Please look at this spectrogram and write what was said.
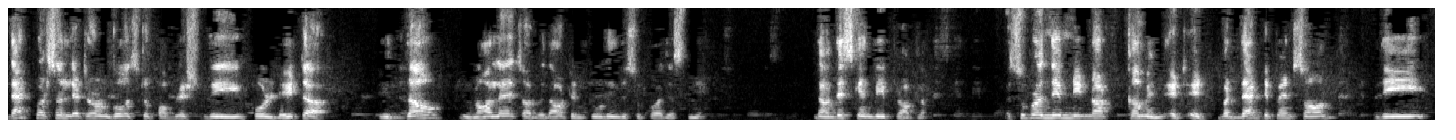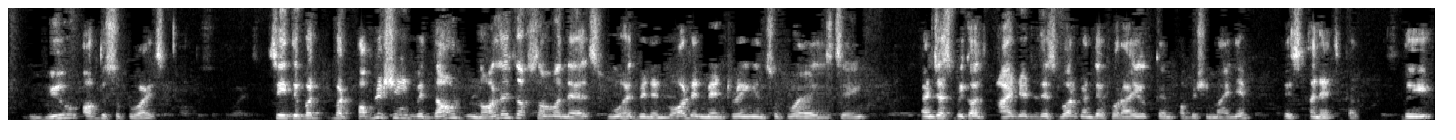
that person later on goes to publish the whole data without knowledge or without including the supervisor's name. Now, this can be a problem. A supervisor's name need not come in, it, it, but that depends on the view of the supervisor. See, the, but, but publishing without knowledge of someone else who has been involved in mentoring and supervising, and just because I did this work and therefore I can publish in my name is unethical. The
